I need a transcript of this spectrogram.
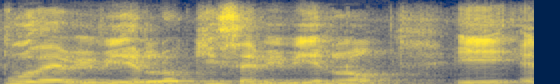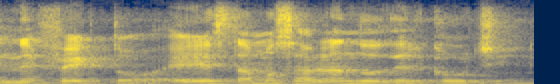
pude vivirlo, quise vivirlo y en efecto, estamos hablando del coaching,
